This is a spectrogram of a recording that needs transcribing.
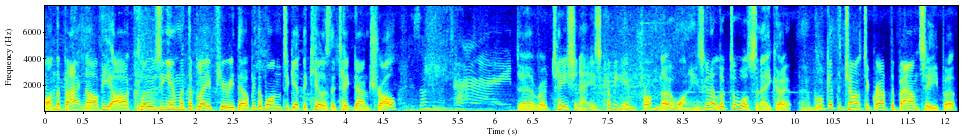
On the back, Na'Vi are closing in with the Blade Fury. They'll be the one to get the kill as they take down Troll. The rotation is coming in from no one. He's going to look towards Sonneiko. and Will get the chance to grab the bounty, but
